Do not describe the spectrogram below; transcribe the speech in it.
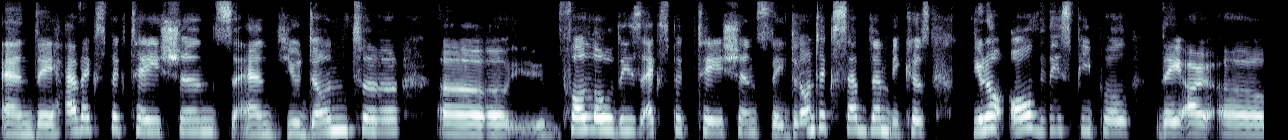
and they have expectations and you don't uh, follow these expectations. They don't accept them because you know all these people they are uh,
